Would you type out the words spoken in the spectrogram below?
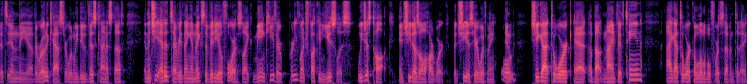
that's in the uh, the Rodecaster when we do this kind of stuff, and then she edits everything and makes the video for us. Like me and Keith are pretty much fucking useless. We just talk, and she does all the hard work. But she is here with me, and she got to work at about nine fifteen. I got to work a little before seven today.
